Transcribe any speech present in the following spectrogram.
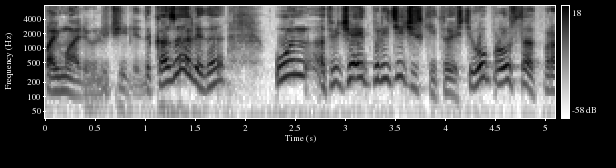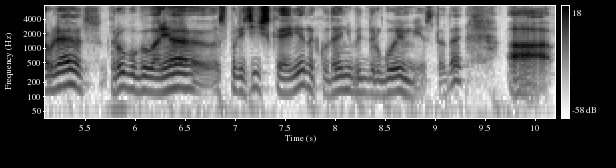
поймали, уличили, доказали, да, он отвечает политически, то есть его просто отправляют, грубо говоря, с политической арены куда-нибудь в другое место. Да? А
